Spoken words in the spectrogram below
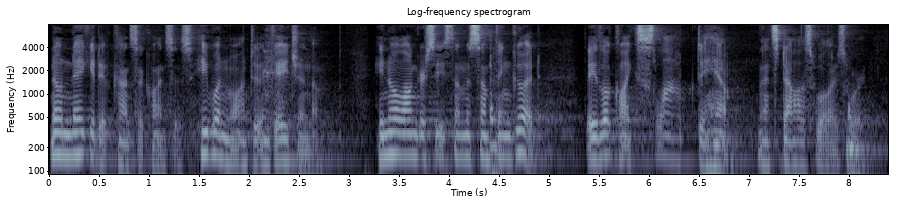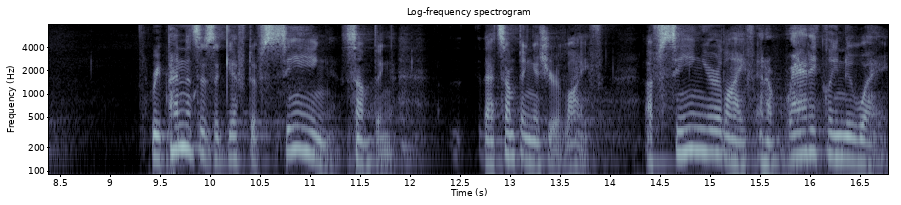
no negative consequences. He wouldn't want to engage in them. He no longer sees them as something good. They look like slop to him. That's Dallas Willard's word. Repentance is a gift of seeing something, that something is your life, of seeing your life in a radically new way.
